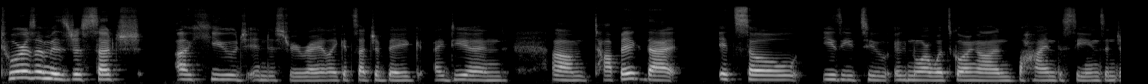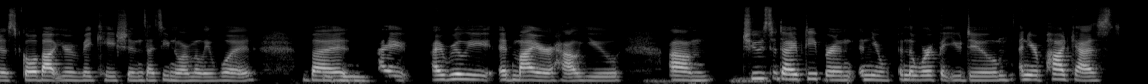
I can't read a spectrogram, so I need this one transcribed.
Tourism is just such a huge industry, right? Like it's such a big idea and um, topic that it's so easy to ignore what's going on behind the scenes and just go about your vacations as you normally would. But hmm I I really admire how you um, choose to dive deeper in, in your in the work that you do, and your podcast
